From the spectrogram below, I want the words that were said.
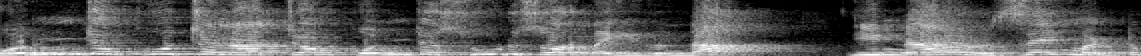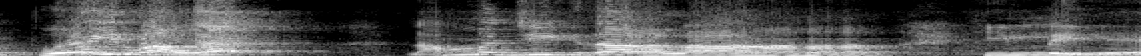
கொஞ்சம் கூச்ச நாச்சம் கொஞ்சம் சூடு சொரணை இருந்தா இந்நேரம் ரிசைன்மெண்ட்டு போயிடுவாங்க நம்ம ஜிக்கு தான் அதெல்லாம் இல்லையே.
